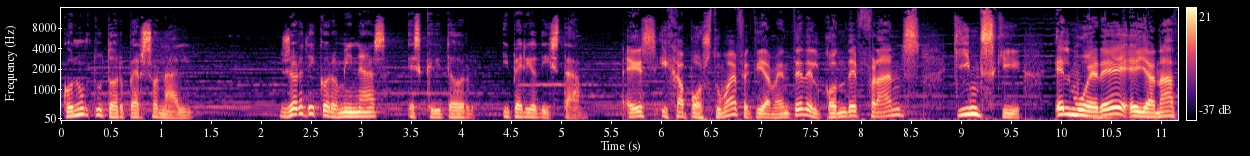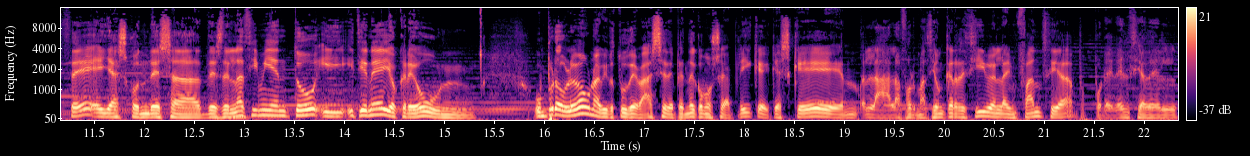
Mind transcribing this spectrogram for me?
con un tutor personal. Jordi Corominas, escritor y periodista. Es hija póstuma, efectivamente, del conde Franz Kinski. Él muere, ella nace, ella es condesa desde el nacimiento y, tiene, yo creo, un, un problema, una virtud de base, depende cómo se aplique, que es que la, la formación que recibe en la infancia, por herencia del,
